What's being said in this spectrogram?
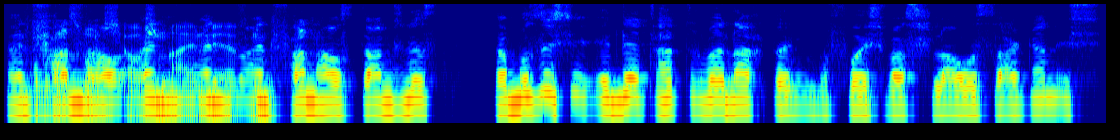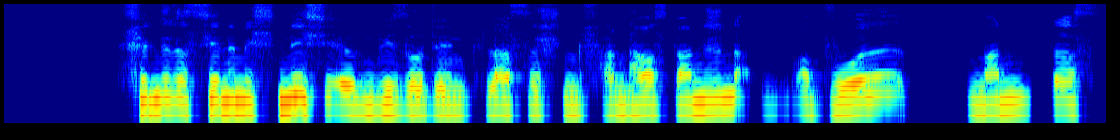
ein, oh, Funhaus, ein, ein, ein Funhouse-Dungeon ist. Da muss ich in der Tat drüber nachdenken, bevor ich was Schlaues sagen kann. Ich finde das hier nämlich nicht irgendwie so den klassischen Funhouse-Dungeon, obwohl man das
